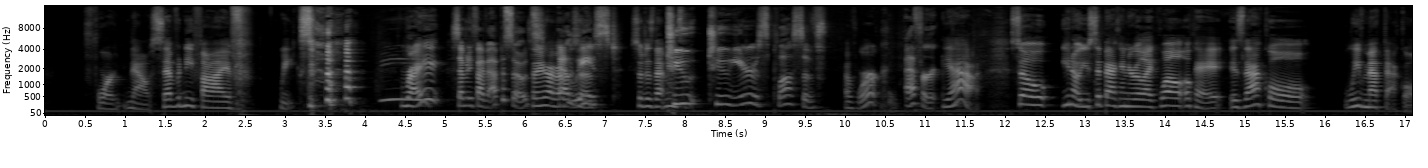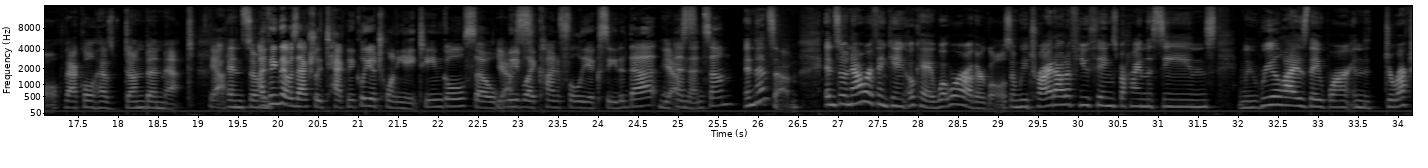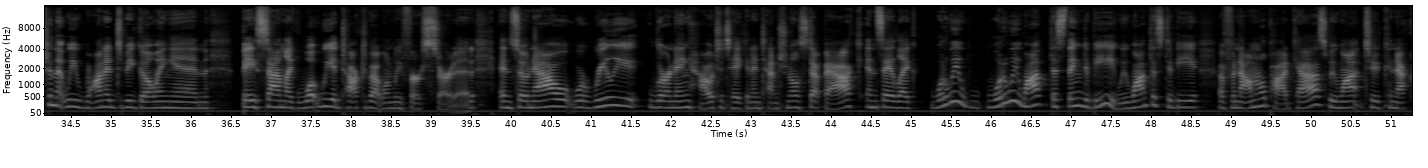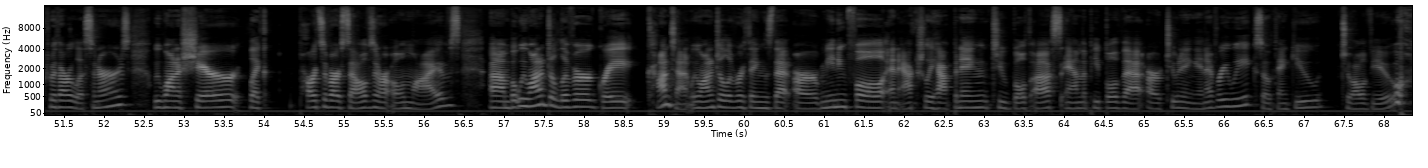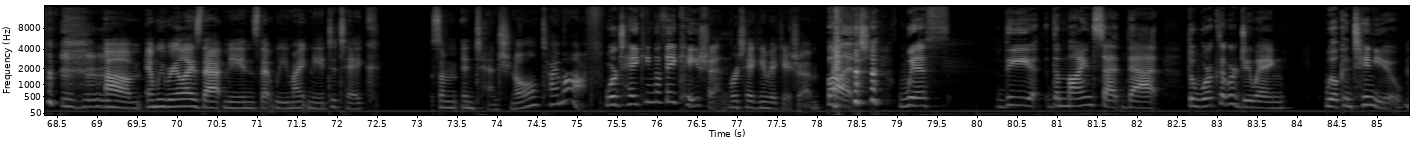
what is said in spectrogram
for now 75 weeks. Right? 75 episodes 75 at episodes. least. So does that mean Two 2 years plus of of work? effort. Yeah. So, you know, you sit back and you're like, well, okay, is that goal we've met that goal. That goal has done been met. Yeah. And so I think that was actually technically a 2018 goal, so Yes. we've like kind of fully exceeded that Yes. and then some. and then some. And so now we're thinking, okay, what were our other goals? And we tried out a few things behind the scenes and we realized they weren't in the direction that we wanted to be going in based on like what we had talked about when we first started. And so now we're really learning how to take an intentional step back and say like what do we what do we want this thing to be? We want this to be a phenomenal podcast. We want to connect with our listeners. We want to share like parts of ourselves and our own lives. Um, but we want to deliver great content. We want to deliver things that are meaningful and actually happening to both us and the people that are tuning in every week. So thank you to all of you. um, and we realize that means that we might need to take some intentional time off. We're taking a vacation. We're taking a vacation. but with the the mindset that the work that we're doing will continue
